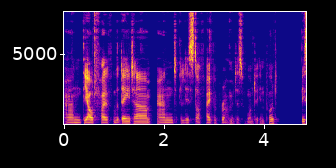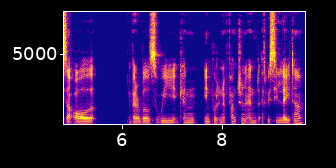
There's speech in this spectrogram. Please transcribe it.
and the out file for the data and a list of hyperparameters we want to input. These are all variables we can input in a function, and as we see later,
